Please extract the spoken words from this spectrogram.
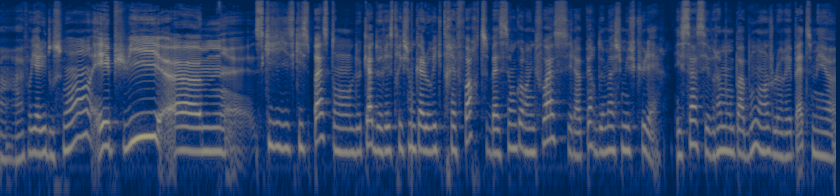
Enfin, faut y aller doucement. Et puis, euh, ce qui ce qui se passe dans le cas de restrictions caloriques très fortes, bah, c'est encore une fois, c'est la perte de masse musculaire. Et ça, c'est vraiment pas bon. Hein, je le répète, mais euh,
